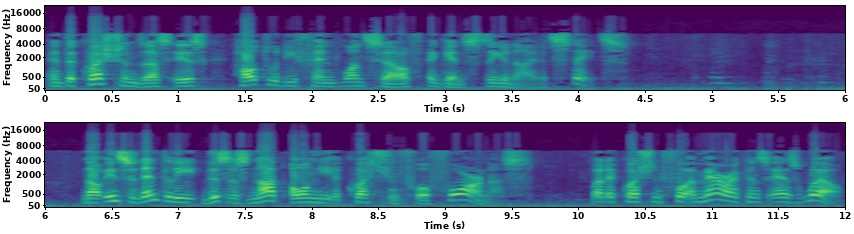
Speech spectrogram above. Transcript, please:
And the question thus is how to defend oneself against the United States. Now, incidentally, this is not only a question for foreigners, but a question for Americans as well.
